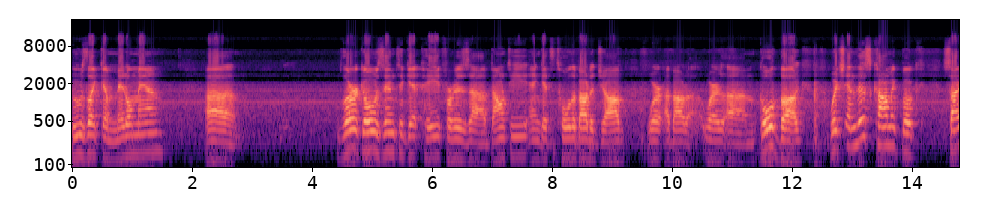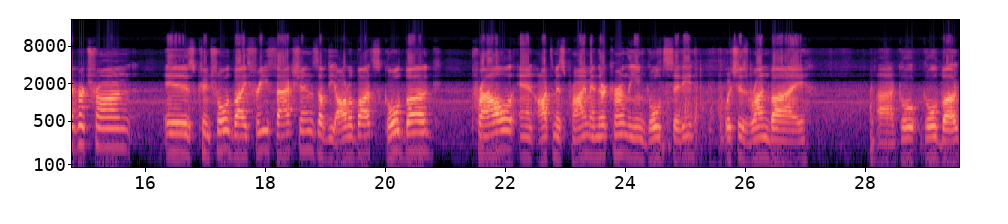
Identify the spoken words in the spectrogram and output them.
who's like a middleman. Uh, Blur goes in to get paid for his uh, bounty and gets told about a job where about uh, where um, Goldbug, which in this comic book, Cybertron is controlled by three factions of the Autobots: Goldbug, Prowl, and Optimus Prime, and they're currently in Gold City, which is run by uh, Gold, Goldbug.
